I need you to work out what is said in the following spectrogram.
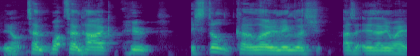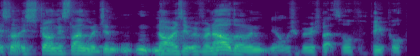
You know, Ten, what Ten Hag, who is still kind of learning English as it is anyway, it's not his strongest language, and nor is it with Ronaldo. And you know, we should be respectful for people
